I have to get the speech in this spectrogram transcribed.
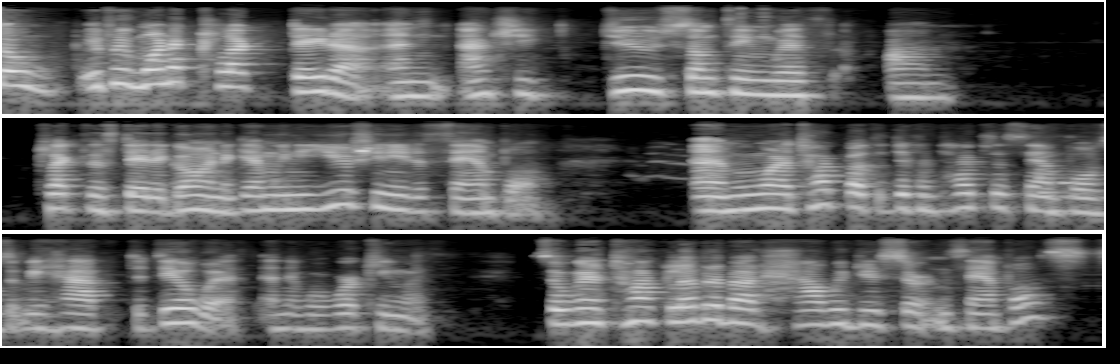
So if we want to collect data and actually do something with, um, collect this data going, again, we need, usually need a sample. And we want to talk about the different types of samples that we have to deal with and that we're working with. So we're going to talk a little bit about how we do certain samples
